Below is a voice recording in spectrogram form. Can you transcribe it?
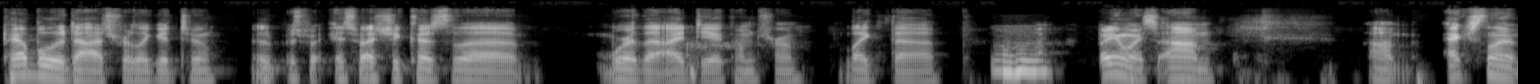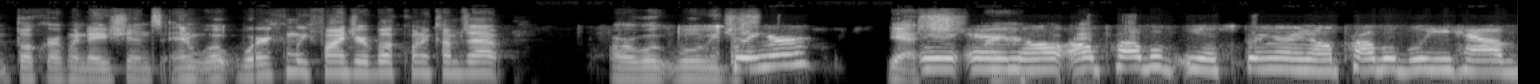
Pale Blue Dot's really good too, especially because the where the idea comes from. Like the. Mm-hmm. But anyways, um, um, excellent book recommendations. And wh- where can we find your book when it comes out? Or will, will we just Springer? Yes, and, and I'll, I'll, probably yeah Springer, and I'll probably have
